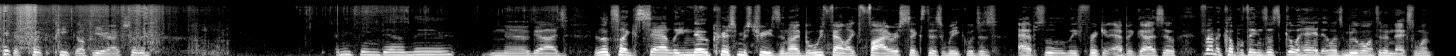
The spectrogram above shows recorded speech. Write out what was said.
Take a quick peek up here, actually. Anything down there? No, guys. It looks like, sadly, no Christmas trees tonight, but we found like five or six this week, which is absolutely freaking epic, guys. So, found a couple things. Let's go ahead and let's move on to the next one.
